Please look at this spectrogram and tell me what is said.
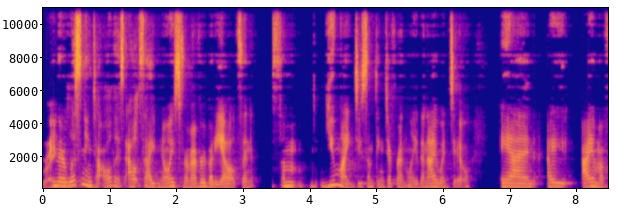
Right. And they're listening to all this outside noise from everybody else. And some you might do something differently than I would do. And I I am a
